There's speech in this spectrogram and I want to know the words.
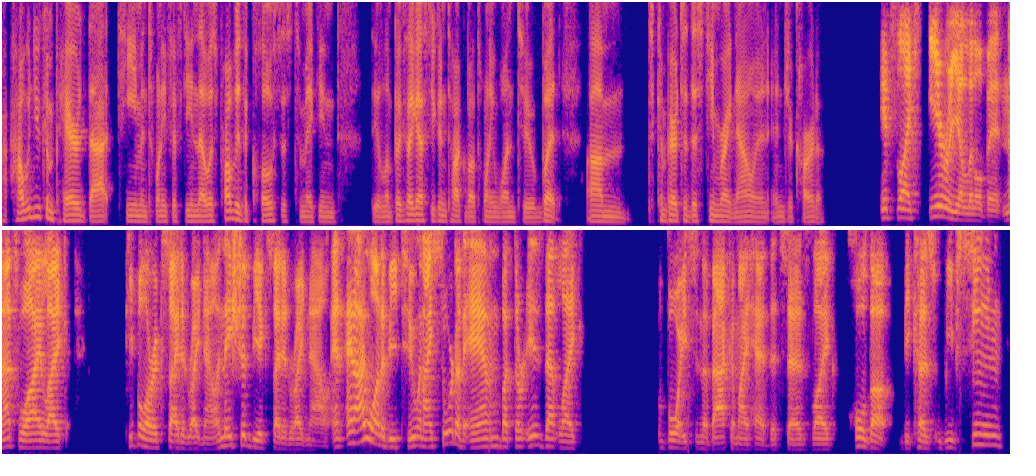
how would you compare that team in 2015 that was probably the closest to making the Olympics. I guess you can talk about 21 too, but um, to compare to this team right now in, in Jakarta. It's like eerie a little bit. And that's why, like, people are excited right now and they should be excited right now. And and I want to be too and I sort of am, but there is that like voice in the back of my head that says like hold up because we've seen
